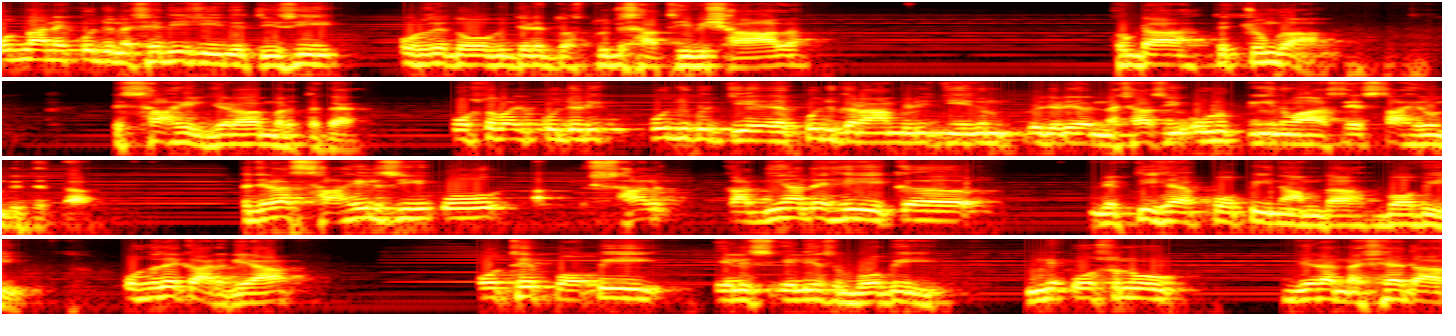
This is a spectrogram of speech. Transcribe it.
ਉਹਨਾਂ ਨੇ ਕੁਝ ਨਸ਼ੇ ਦੀ ਚੀਜ਼ ਦਿੱਤੀ ਸੀ। ਉਸਦੇ ਦੋ ਜਿਹੜੇ ਦੋਸਤ ਦੂਜੇ ਸਾਥੀ ਵਿਸ਼ਾਲ ਹੁੱਡਾ ਤੇ ਚੁੰਗਾ ਤੇ ਸਾਹਿਲ ਜਿਹੜਾ ਮ੍ਰਿਤਕ ਹੈ। ਉਸ ਤੋਂ ਬਾਅਦ ਕੁਝ ਜਿਹੜੀ, ਕੁਝ ਕੁਝ ਚੀ- ਕੁਝ ਗ੍ਰਾਮ ਜਿਹੜੀ ਚੀਜ਼ ਨੂੰ ਜਿਹੜੇ ਨਸ਼ਾ ਸੀ, ਉਹਨੂੰ ਪੀਣ ਵਾਸਤੇ ਸਾਹਿਲ ਨੂੰ ਦੇ ਦਿੱਤਾ। ਤੇ ਜਿਹੜਾ ਸਾਹਿਲ ਸੀ, ਉਹ ਸਾਲ ਕਾਦੀਆਂ ਦੇ ਹੀ ਇੱਕ ਵਿਅਕਤੀ ਹੈ ਪੋਪੀ ਨਾਮ ਦਾ, ਬੋਬੀ। ਉਸ ਦੇ ਘਰ ਗਿਆ। ਉੱਥੇ ਪੋਪੀ ਏਲਿਸ ਏਲੀਅਸ ਬੋਬੀ ਨੇ ਉਸ ਨੂੰ ਜਿਹੜਾ ਨਸ਼ੇ ਦਾ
